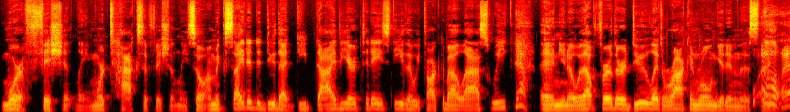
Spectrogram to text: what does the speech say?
more efficiently, more tax efficiently. So I'm excited to do that deep dive here today, Steve, that we talked about last week. Yeah. And, you know, without further ado, let's rock and roll and get into this well, thing.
